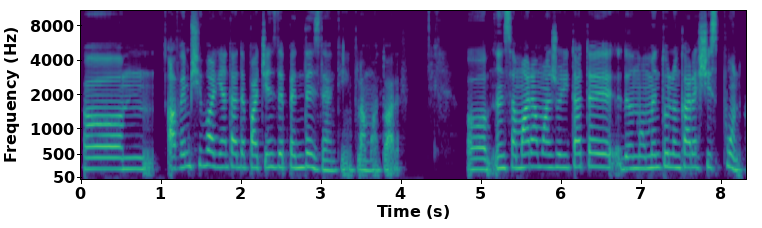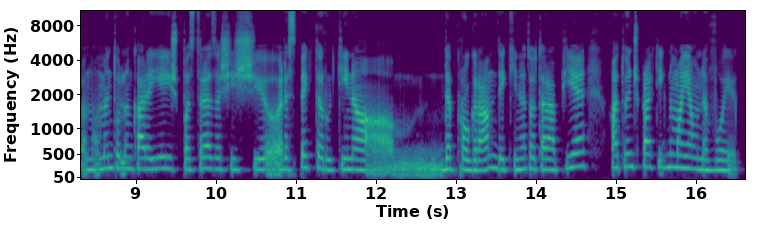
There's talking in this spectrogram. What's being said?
Uh, avem și varianta de pacienți dependenți de antiinflamatoare. Uh, însă marea majoritate, în momentul în care și spun că în momentul în care ei își păstrează și își uh, respectă rutina um, de program, de kinetoterapie, atunci practic nu mai au nevoie.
